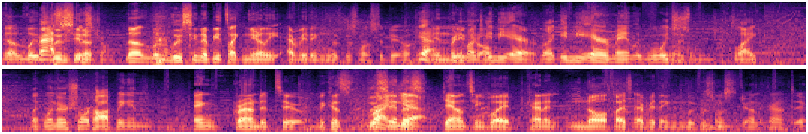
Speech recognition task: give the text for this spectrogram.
Yeah, Lu- massive Lucina, disjoint. no, Lu- Lucina beats like nearly everything Lucas wants to do. Yeah, in pretty much in the air, like in the air mainly, which Yeah. is like like when they're short hopping and and grounded too, because Right, Lucina's yeah. bouncing blade kind of nullifies everything Lucas wants to do on the ground too.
